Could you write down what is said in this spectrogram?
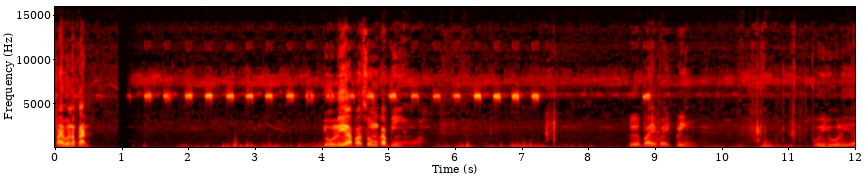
ไปเบิ้งนับกันยูเรียผสมกับอีหยังวะ เรือใบไวกลิ้งปุ๋ยยูเรีย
